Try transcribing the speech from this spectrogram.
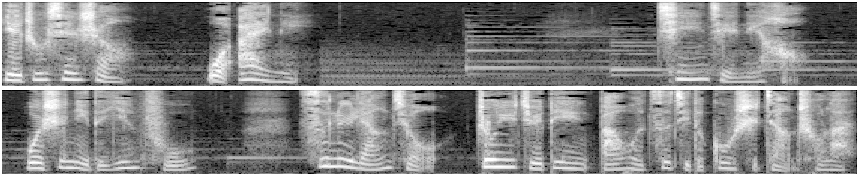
野猪先生，我爱你。清音姐你好，我是你的音符，思虑良久，终于决定把我自己的故事讲出来。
